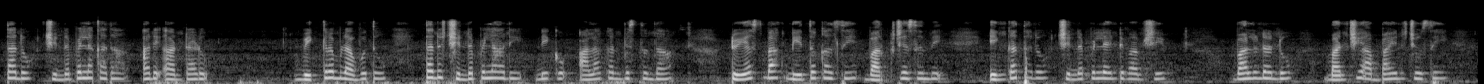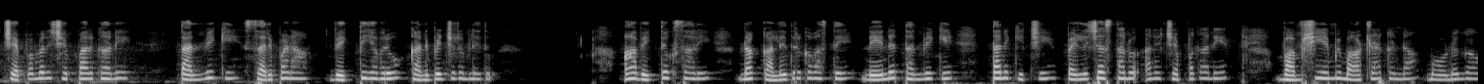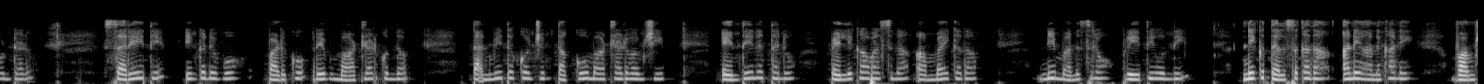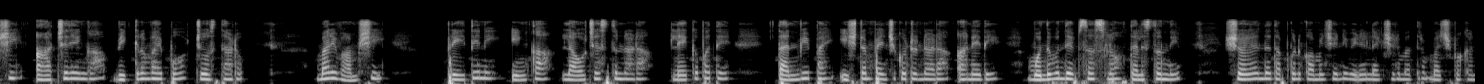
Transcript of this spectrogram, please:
తను చిన్నపిల్ల కదా అని అంటాడు. విక్రమ్ నవ్వుతూ తను చిన్నపిల్ల అని నీకు అలా కనిపిస్తుందా? టూ ఇయర్స్ బ్యాక్ నీతో కలిసి వర్క్ చేసింది. ఇంకా తను చిన్నపిల్ల ఏంటి వంశీ? వాళ్ళు నన్ను మంచి అబ్బాయిని చూసి చెప్పమని చెప్పారు కానీ తన్వికి సరిపడా వ్యక్తి ఎవరూ కనిపించడం లేదు. ఆ వ్యక్తి ఒకసారి నా కళ్ళెదురుకు వస్తే నేనే తన్వికి తనకిచ్చి పెళ్ళి చేస్తాను అని చెప్పగానే వంశీ ఏమీ మాట్లాడకుండా మౌనంగా ఉంటాడు. సరే అయితే ఇంక నువ్వు పడుకో రేపు మాట్లాడుకుందాం. తన్వితో కొంచెం తక్కువ మాట్లాడు వంశీ. ఎంతైనా తను పెళ్ళి కావాల్సిన అమ్మాయి కదా. నీ మనసులో ప్రీతి ఉంది. నీకు తెలుసు కదా అని అనగానే వంశీ ఆశ్చర్యంగా విక్రమ్ వైపు చూస్తాడు. మరి వంశీ ప్రీతిని ఇంకా లవ్ చేస్తున్నాడా? లేకపోతే తన్విపై ఇష్టం పెంచుకుంటున్నాడా అనేది ముందు ముందు ఎపిసోడ్స్లో తెలుస్తుంది. షో ఎంత తప్పకుండా కామెంట్ చేయండి. వీడియో లైక్ చేయడం మాత్రం మర్చిపోకండి.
